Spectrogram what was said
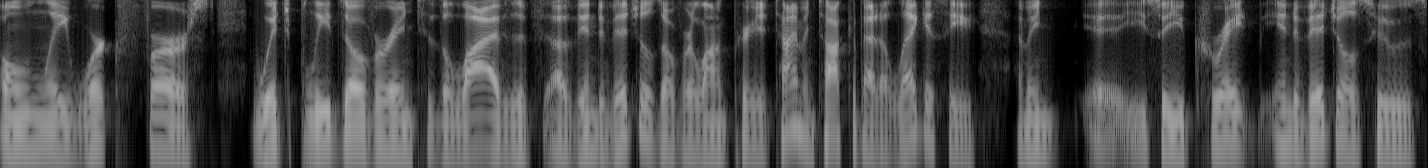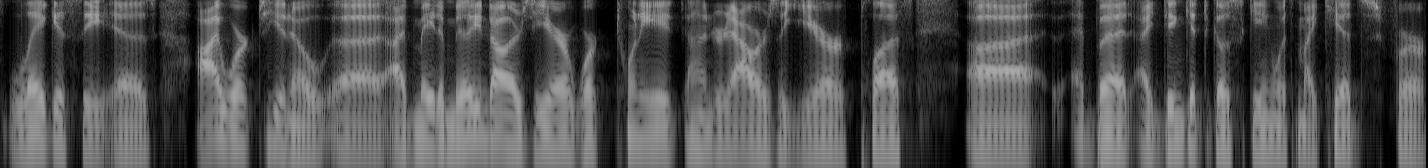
only, work first, which bleeds over into the lives of, of individuals over a long period of time and talk about a legacy. I mean, so you create individuals whose legacy is I worked, you know, uh, I made a million dollars a year, worked 2,800 hours a year plus, uh, but I didn't get to go skiing with my kids for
